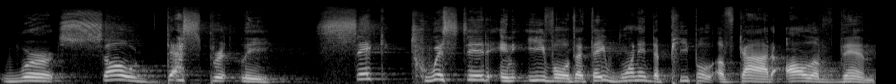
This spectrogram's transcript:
were so desperately sick twisted and evil that they wanted the people of God, all of them,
